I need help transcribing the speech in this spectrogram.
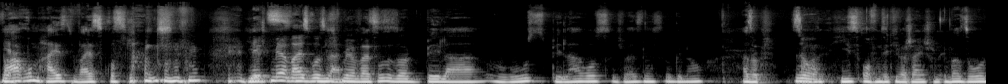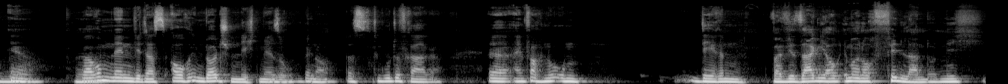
warum heißt Weißrussland Nicht mehr Weißrussland. Nicht mehr Weißrussland, sondern Belarus, Belarus, ich weiß nicht so genau. Also, So. aber hieß offensichtlich wahrscheinlich schon immer so. Nur, Ja. Warum nennen wir das auch im Deutschen nicht mehr so? Genau, das ist eine gute Frage. Äh, einfach nur um deren Weil wir sagen ja auch immer noch Finnland und nicht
